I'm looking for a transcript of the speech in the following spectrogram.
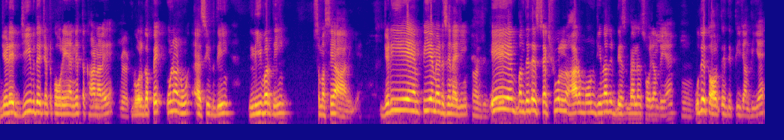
ਜਿਹੜੇ ਜੀਵ ਦੇ ਚਟਕੋਰੇ ਆ ਨਿਤ ਖਾਣ ਵਾਲੇ ਗੋਲ ਗੱਪੇ ਉਹਨਾਂ ਨੂੰ ਐਸਿਡ ਦੀ ਲੀਵਰ ਦੀ ਸਮੱਸਿਆ ਆ ਰਹੀ ਹੈ। ਜਿਹੜੀ ਇਹ ਐਮਪੀਏ ਮੈਡੀਸਿਨ ਹੈ ਜੀ ਇਹ ਬੰਦੇ ਦੇ ਸੈਕਸ਼ੂਅਲ ਹਾਰਮੋਨ ਜਿਨ੍ਹਾਂ ਦੇ ਡਿਸਬੈਲੈਂਸ ਹੋ ਜਾਂਦੇ ਆ ਉਹਦੇ ਤੌਰ ਤੇ ਦਿੱਤੀ ਜਾਂਦੀ ਹੈ।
